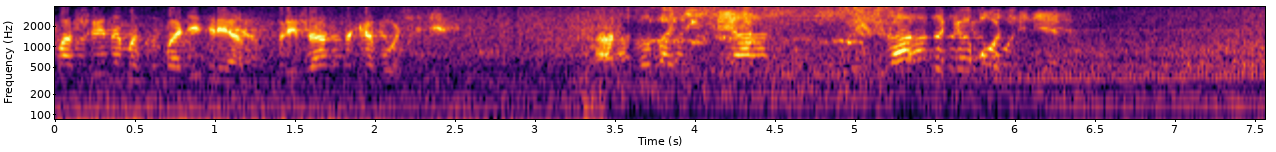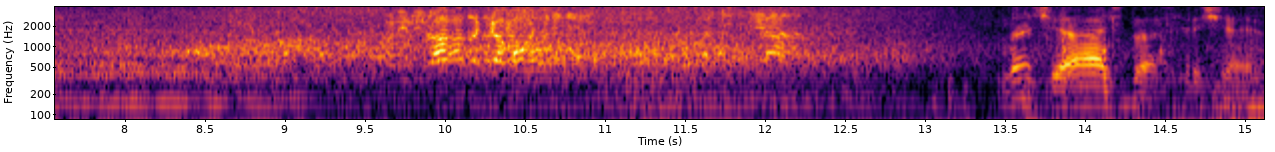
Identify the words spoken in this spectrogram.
Машинам освободить ряд, прижаться к обочине. Освободить ряд, прижаться к обочине. Прижаться к обочине. Начальство встречает.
